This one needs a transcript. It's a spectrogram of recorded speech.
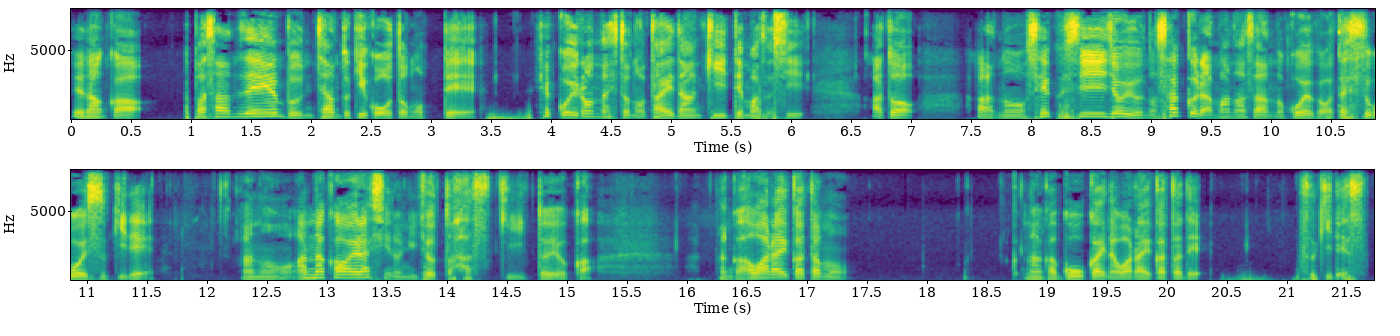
で、なんか、やっぱ3000円分ちゃんと聞こうと思って、結構いろんな人の対談聞いてますし、あと、あの、セクシー女優の桜まなさんの声が私すごい好きで、あの、あんな可愛らしいのにちょっとハスキーというか、なんか笑い方も、なんか豪快な笑い方で好きです。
